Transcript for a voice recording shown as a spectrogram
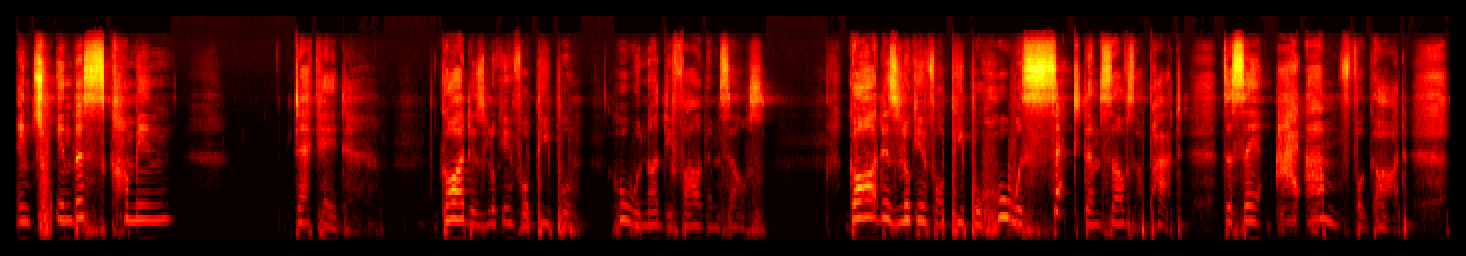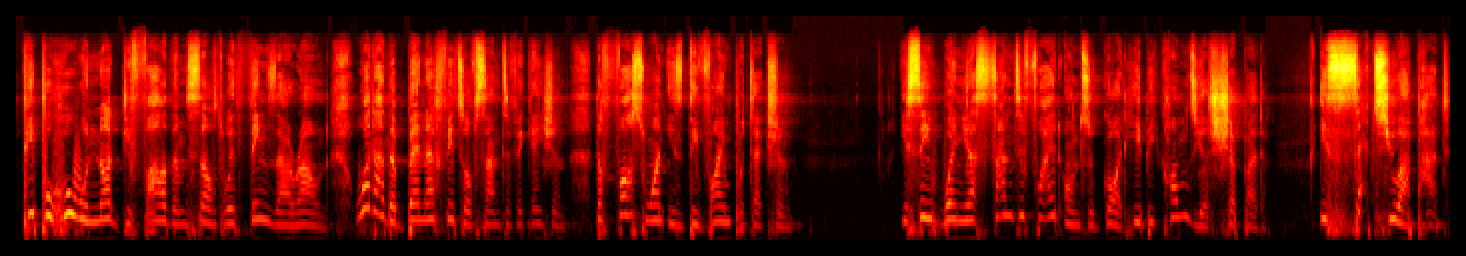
In, t- in this coming decade, God is looking for people who will not defile themselves. God is looking for people who will set themselves apart to say, I am for God. People who will not defile themselves with things around. What are the benefits of sanctification? The first one is divine protection. You see, when you're sanctified unto God, He becomes your shepherd, He sets you apart.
